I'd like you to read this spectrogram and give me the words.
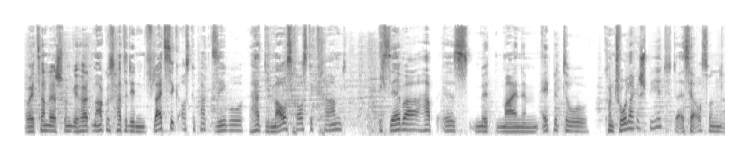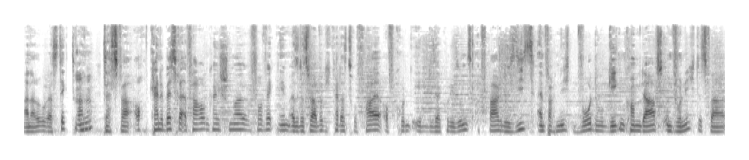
Aber jetzt haben wir ja schon gehört, Markus hatte den Flightstick ausgepackt, Sebo hat die Maus rausgekramt. Ich selber habe es mit meinem 8-Bit Controller gespielt. Da ist ja auch so ein analoger Stick dran. Mhm. Das war auch keine bessere Erfahrung, kann ich schon mal vorwegnehmen. Also das war wirklich katastrophal aufgrund eben dieser Kollisionsabfrage. Du siehst einfach nicht, wo du gegenkommen darfst und wo nicht. Das war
